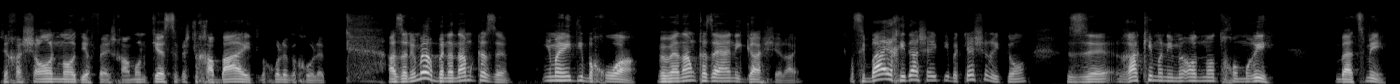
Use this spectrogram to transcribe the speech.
יש לך שעון מאוד יפה, יש לך המון כסף, יש לך בית וכולי וכולי. אז אני אומר, בן אדם כזה, אם הייתי בחורה, ובן אדם כזה היה ניגש אליי, הסיבה היחידה שהייתי בקשר איתו זה רק אם אני מאוד מאוד חומרי בעצמי.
